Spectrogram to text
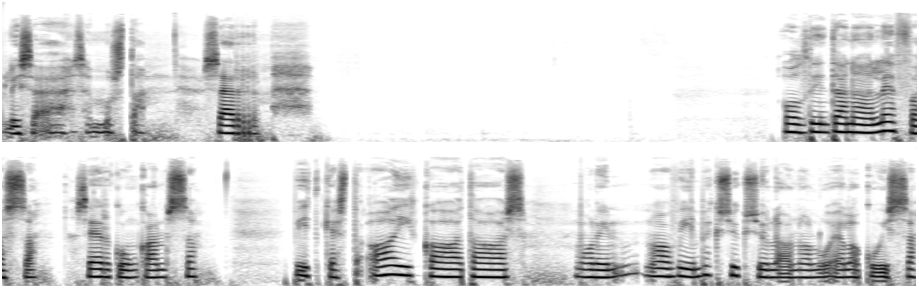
lisää semmoista särmää. Oltiin tänään leffassa Serkun kanssa pitkästä aikaa taas. Mä olin, no viimeksi syksyllä on ollut elokuissa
